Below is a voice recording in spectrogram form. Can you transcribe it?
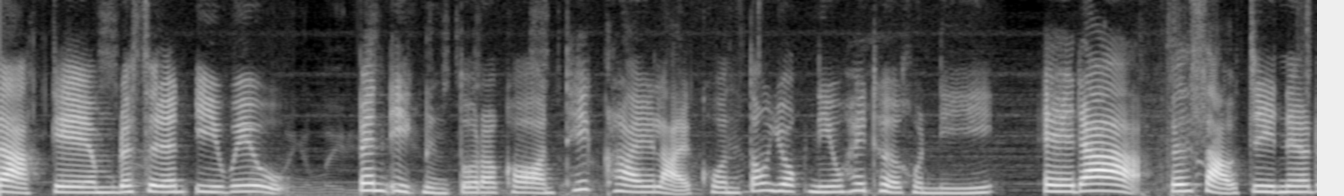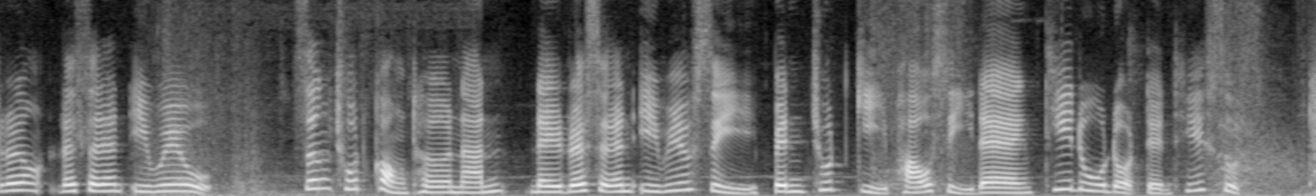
จากเกม Resident Evil เป็นอีกหนึ่งตัวละครที่ใครหลายคนต้องยกนิ้วให้เธอคนนี้ เอดาเป็นสาวจีนในเรื่อง Resident Evil ซึ่งชุดของเธอนั้นใน Resident Evil 4 เป็นชุดกี่เผาสีแดงที่ดูโดดเด่นที่สุด แถ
